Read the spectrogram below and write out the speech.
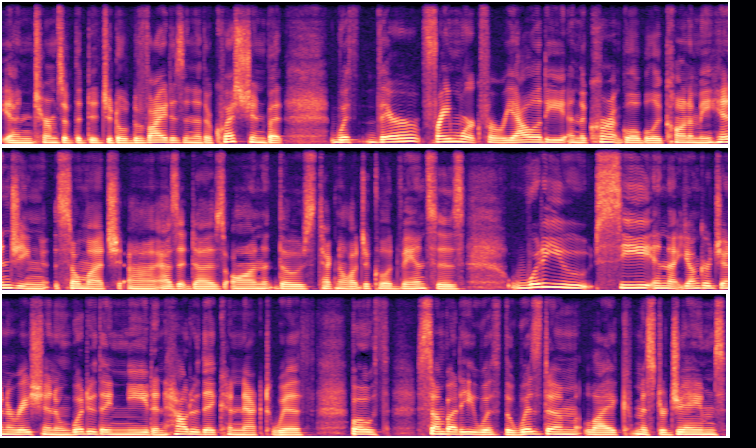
in terms of the digital divide is another question but with their framework for reality and the current global economy hinging so much uh, as it does on those technological advances what do you see in that younger generation and what do they need and how do they connect with both somebody with the wisdom like Mr. James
